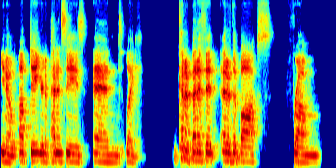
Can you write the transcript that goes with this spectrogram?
you know update your dependencies and like kind of benefit out of the box from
